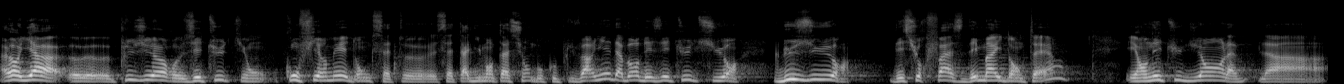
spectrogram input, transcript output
Alors il y a euh, plusieurs études qui ont confirmé donc cette, cette alimentation beaucoup plus variée. D'abord des études sur l'usure des surfaces d'émail dentaire, et en étudiant la,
